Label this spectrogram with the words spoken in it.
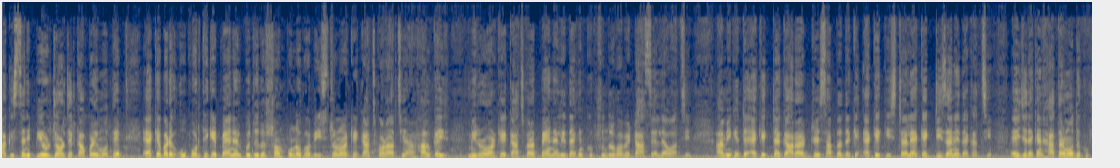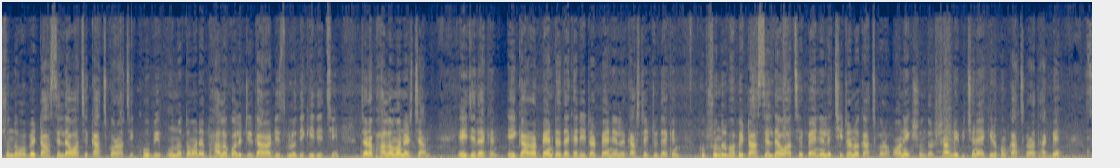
পাকিস্তানি পিওর জর্জের কাপড়ের মধ্যে। একেবারে উপর থেকে প্যানেল পর্যন্ত সম্পূর্ণভাবে স্টোন ওয়ার্কের কাজ করা আছে আর হালকা মিরর ওয়ার্কের কাজ করা। প্যানেলে দেখেন খুব সুন্দরভাবে টাসেল দেওয়া আছে। আমি কিন্তু এক একটা গারার ড্রেস আপনাদেরকে এক এক স্টাইলে এক এক ডিজাইনে দেখাচ্ছি। এই যে দেখেন, হাতার মধ্যে খুব সুন্দরভাবে টাসেল দেওয়া আছে, কাজ করা আছে। খুবই উন্নত মানের, ভালো কোয়ালিটির গারা ড্রেসগুলো দেখিয়ে দিচ্ছি। যারা ভালো মানের চান, এই যে দেখেন, এই গারার প্যান্টটা দেখেন, এটার প্যানেলের কাজটা একটু দেখেন। খুব সুন্দরভাবে টাসেল দেওয়া আছে প্যানেলে ছিটানো কাজ করা অনেক সুন্দর। সামনে পিছনে একই রকম কাজ করা থাকবে। সো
